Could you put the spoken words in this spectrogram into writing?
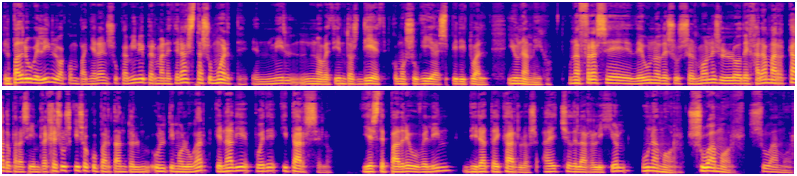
El padre Ubelín lo acompañará en su camino y permanecerá hasta su muerte en 1910 como su guía espiritual y un amigo. Una frase de uno de sus sermones lo dejará marcado para siempre. Jesús quiso ocupar tanto el último lugar que nadie puede quitárselo. Y este padre Ubelín, dirá de Carlos, ha hecho de la religión un amor, su amor, su amor.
